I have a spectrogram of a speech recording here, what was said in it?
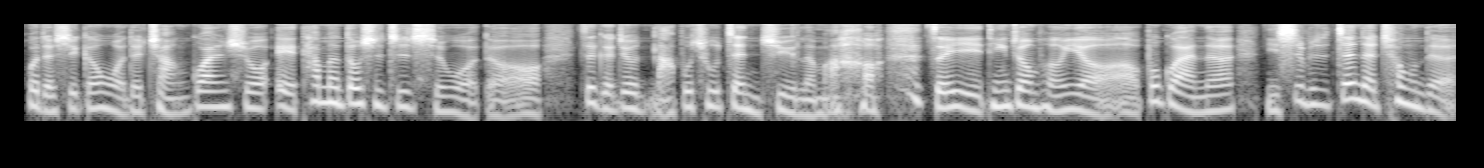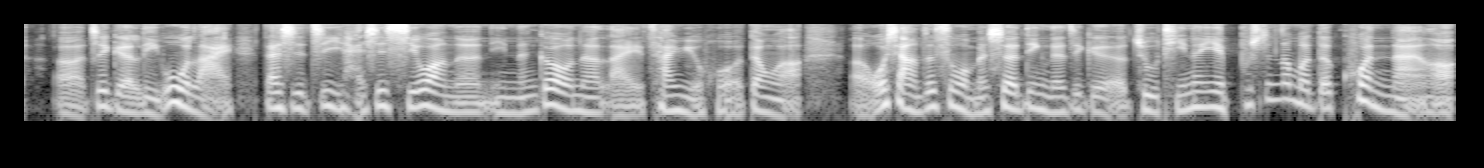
或者是跟我的长官说，哎，他们都是支持我的哦，这个就拿不出证据了嘛哈。所以听众朋友啊，不管呢，你是不是真的冲着呃这个礼物来。但是自己还是希望呢，你能够呢来参与活动啊。呃，我想这次我们设定的这个主题呢，也不是那么的困难啊。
